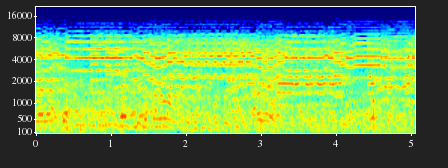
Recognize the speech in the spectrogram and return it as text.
wala. Sir, dito pa naman. Ano, dito mo to. Ah, wala.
